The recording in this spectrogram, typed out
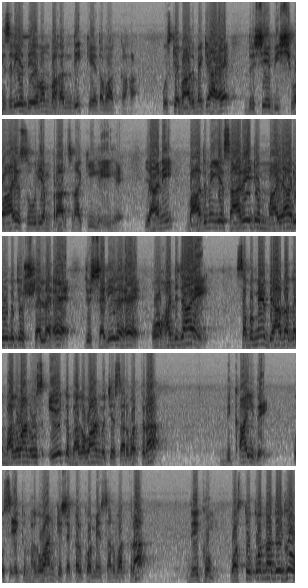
इसलिए देवम वहंदी केतवा कहा। उसके बाद में क्या है? दृश्य विश्वाय सूर्यम प्रार्थना की गई है। यानी बाद में ये सारे जो माया रूप, जो शल है, जो शरीर है, वो हट जाए। सब में व्यापक भगवान, उस एक भगवान मुझे सर्वत्र दिखाई दे। उस एक भगवान के शक्ल को मैं सर्वत्र देखूँ। वस्तु को ना देखूँ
